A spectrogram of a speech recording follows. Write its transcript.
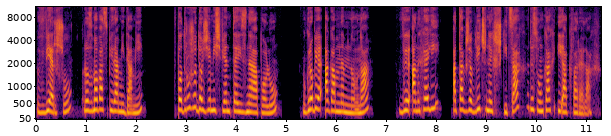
w wierszu Rozmowa z piramidami, w podróży do Ziemi Świętej z Neapolu, w grobie Agamemnona, w Angeli, a także w licznych szkicach, rysunkach i akwarelach.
